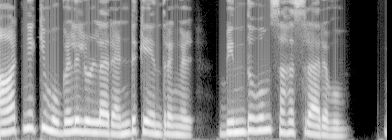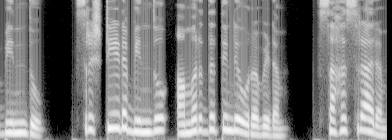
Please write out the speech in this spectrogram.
ആജ്ഞയ്ക്കു മുകളിലുള്ള രണ്ട് കേന്ദ്രങ്ങൾ ബിന്ദുവും സഹസ്രാരവും. ബിന്ദു. സൃഷ്ടിയുടെ ബിന്ദു അമൃതത്തിന്റെ ഉറവിടം. സഹസ്രാരം.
